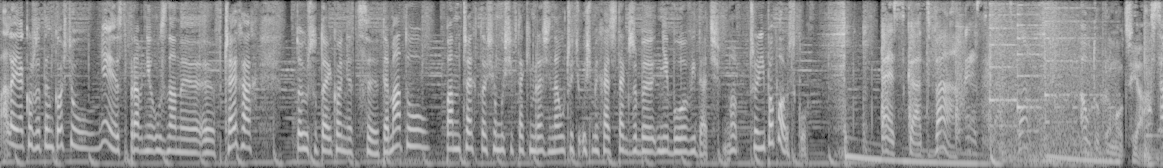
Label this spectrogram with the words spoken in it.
Ale jako, że ten kościół nie jest prawnie uznany e, w Czechach, to już tutaj koniec e, tematu. Pan Czech to się musi w takim razie nauczyć uśmiechać tak, żeby nie było widać. No, czyli po polsku. SK2. SK2. Autopromocja. Są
